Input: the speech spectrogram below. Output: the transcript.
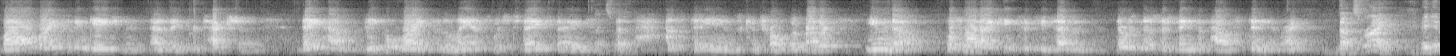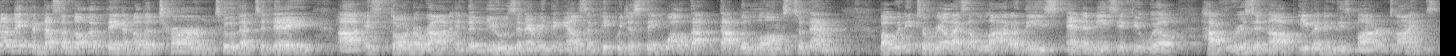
by all rights of engagement as a protection, they have legal right to the lands which today say That's the right. Palestinians control. But brother, you know, before 1967, there was no such thing as a Palestinian, right? That's right. And you know, Nathan, that's another thing, another term too that today uh, is thrown around in the news and everything else, and people just think, well, that, that belongs to them. But we need to realize a lot of these enemies, if you will, have risen up even in these modern times.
